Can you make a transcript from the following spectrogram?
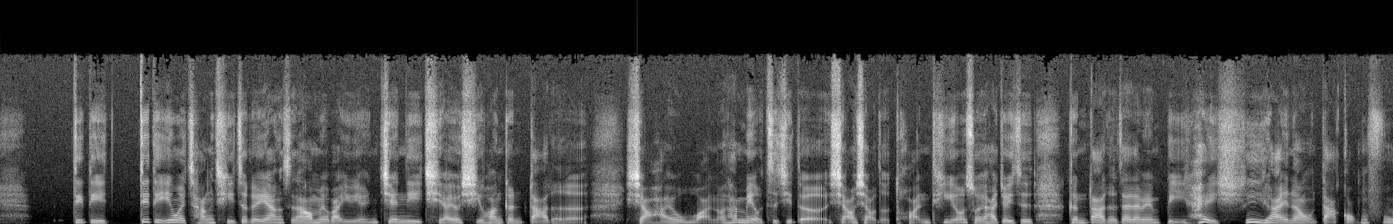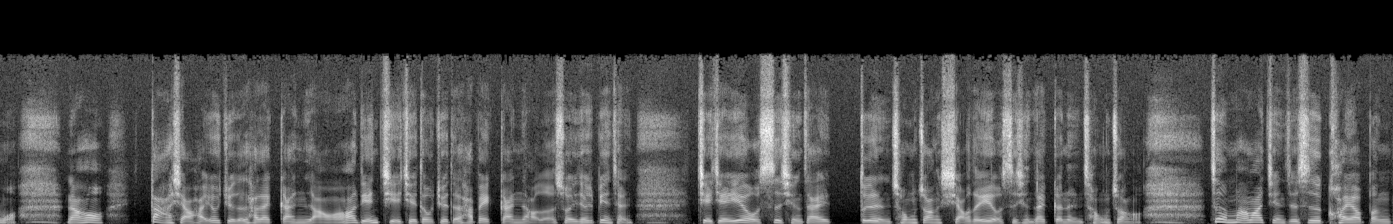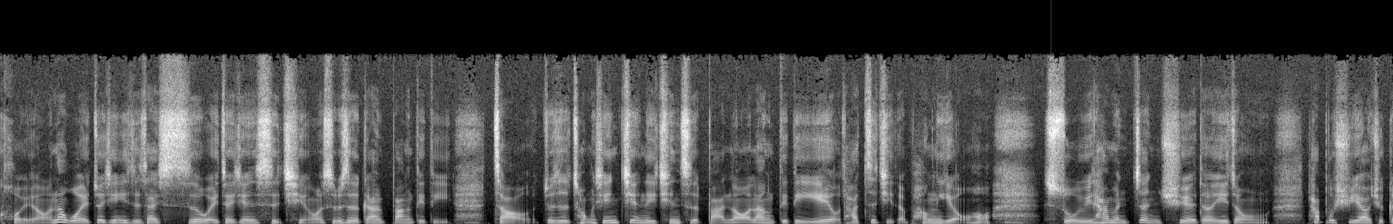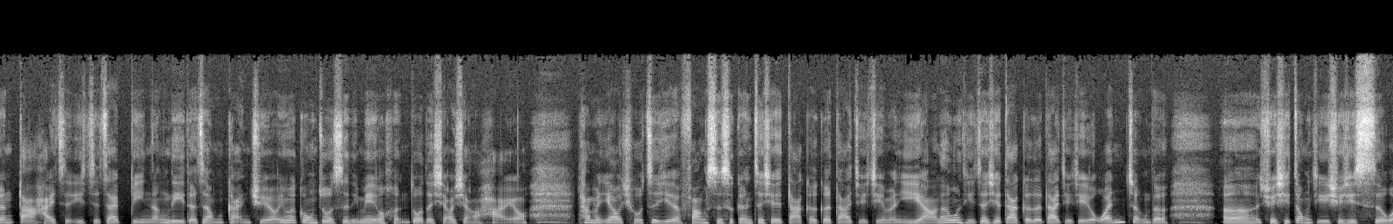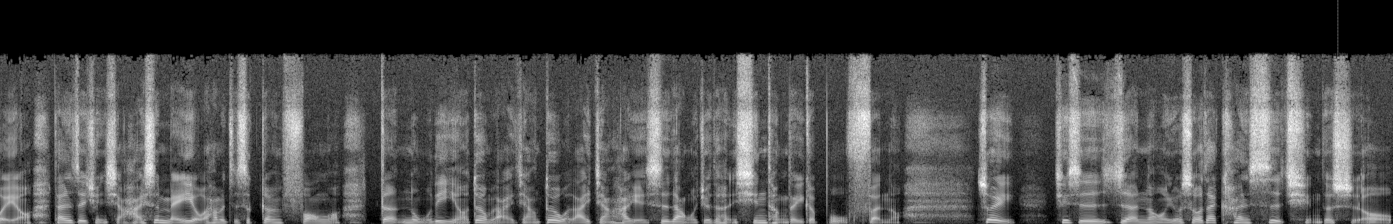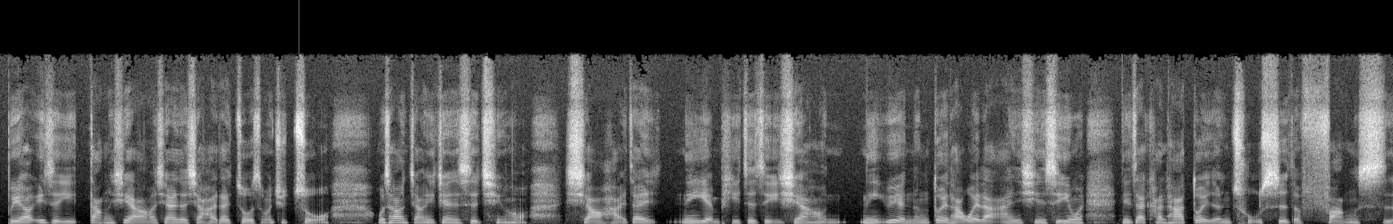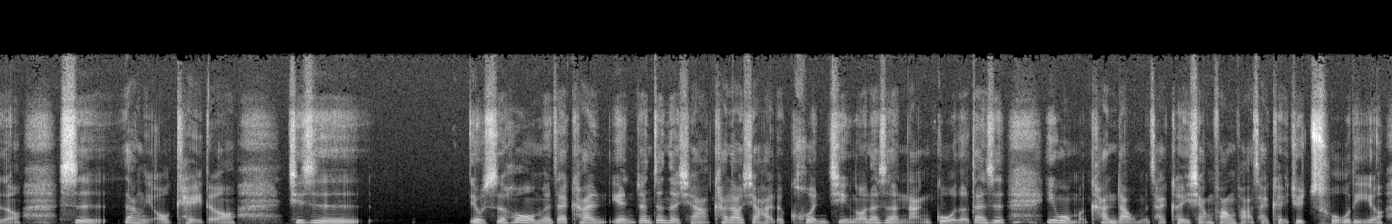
弟弟。弟弟因为长期这个样子，然后没有把语言建立起来，又喜欢跟大的小孩玩哦，他没有自己的小小的团体哦，所以他就一直跟大的在那边比，嘿，厉害那种打功夫哦，然后大小孩又觉得他在干扰，然后连姐姐都觉得他被干扰了，所以就变成姐姐也有事情在。跟人冲撞，小的也有事情在跟人冲撞哦。这个妈妈简直是快要崩溃哦。那我也最近一直在思维这件事情哦，是不是该帮弟弟找，就是重新建立亲子班哦，让弟弟也有他自己的朋友哦，属于他们正确的一种，他不需要去跟大孩子一直在比能力的这种感觉哦。因为工作室里面有很多的小小孩哦，他们要求自己的方式是跟这些大哥哥大姐姐们一样。那问题这些大哥哥大姐姐。姐有完整的呃学习动机、学习思维哦，但是这群小孩是没有，他们只是跟风哦的努力哦。对我们来讲，对我来讲，他也是让我觉得很心疼的一个部分哦，所以。其实人哦，有时候在看事情的时候，不要一直以当下现在的小孩在做什么去做。我常常讲一件事情哦，小孩在你眼皮子底下哦，你越能对他未来安心，是因为你在看他对人处事的方式哦，是让你 OK 的哦。其实。有时候我们在看，眼认真的想看到小孩的困境哦，那是很难过的。但是因为我们看到，我们才可以想方法，才可以去处理哦。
